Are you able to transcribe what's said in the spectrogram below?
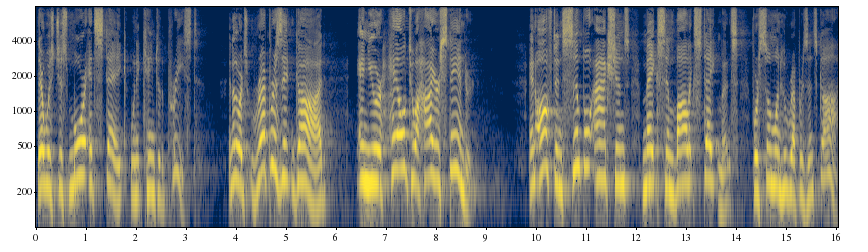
There was just more at stake when it came to the priest. In other words, represent God and you're held to a higher standard. And often simple actions make symbolic statements for someone who represents God.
